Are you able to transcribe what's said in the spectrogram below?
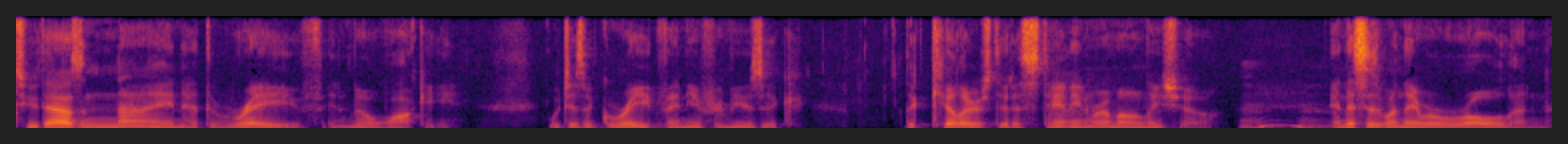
2009 at the Rave in Milwaukee, which is a great venue for music. The Killers did a standing room only show. Mm. And this is when they were rolling.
